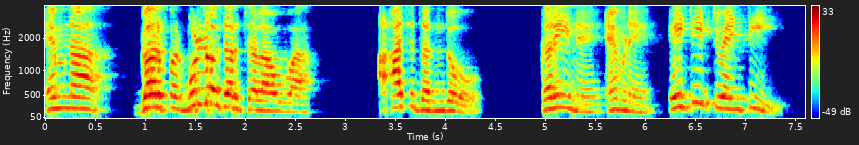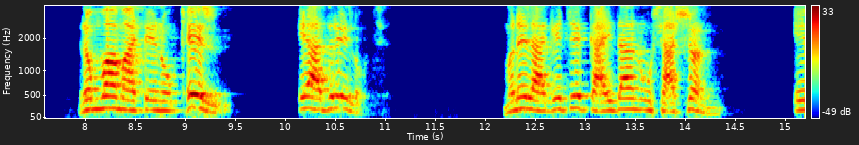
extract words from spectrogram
એમના ઘર પર બુલડોઝર ચલાવવા, આ જ ધંધો કરીને એમણે એટી ટ્વેન્ટી રમવા માટેનો ખેલ એ આદરેલો છે. મને લાગે છે કાયદાનું શાસન એ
